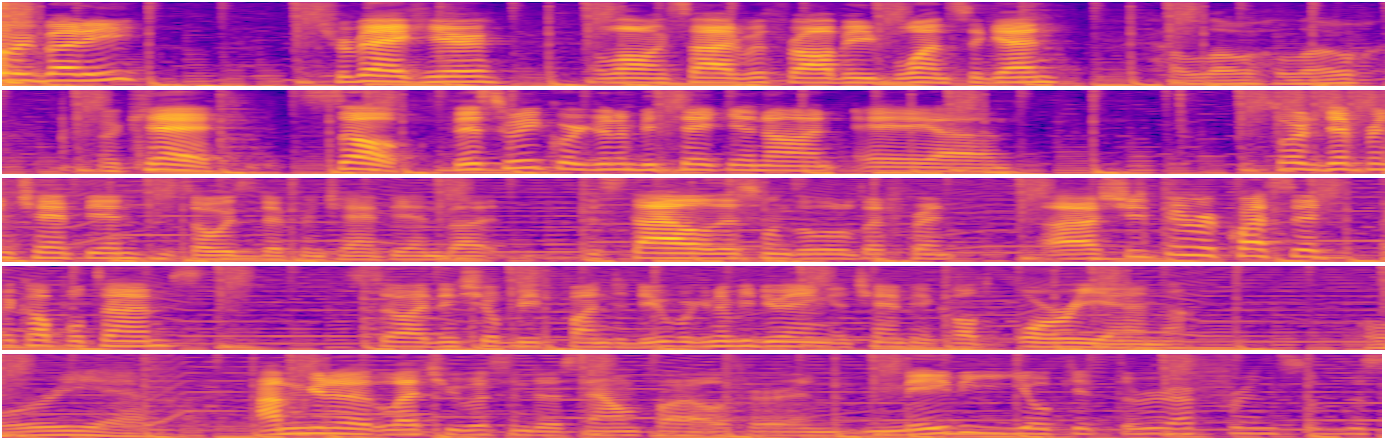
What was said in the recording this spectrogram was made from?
everybody. Travag here, alongside with Robbie once again. Hello, hello. Okay, so this week we're gonna be taking on a um, sort of different champion. It's always a different champion, but the style of this one's a little different. Uh, she's been requested a couple times, so I think she'll be fun to do. We're gonna be doing a champion called Orianna. Orianna. I'm gonna let you listen to a sound file of her, and maybe you'll get the reference of this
